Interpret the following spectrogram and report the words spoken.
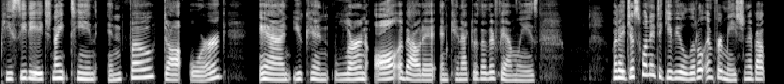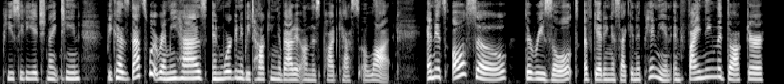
pcdh19info.org and you can learn all about it and connect with other families. But I just wanted to give you a little information about PCDH19 because that's what Remy has, and we're going to be talking about it on this podcast a lot. And it's also the result of getting a second opinion and finding the doctor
